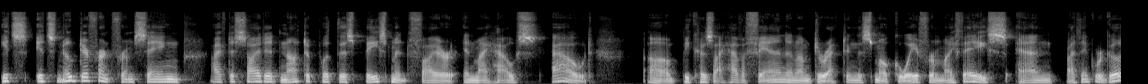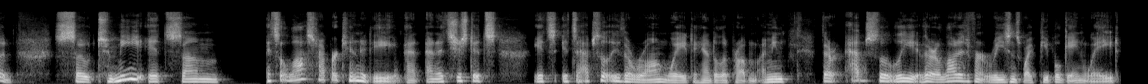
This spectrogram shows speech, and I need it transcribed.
it's it's no different from saying I've decided not to put this basement fire in my house out uh, because I have a fan and I'm directing the smoke away from my face, and I think we're good. So to me, it's um it's a lost opportunity, and, and it's just it's it's it's absolutely the wrong way to handle the problem. I mean, there are absolutely there are a lot of different reasons why people gain weight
